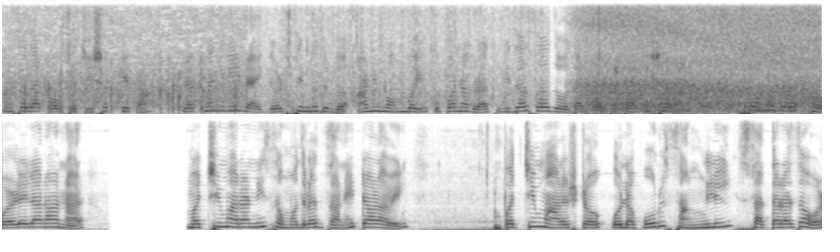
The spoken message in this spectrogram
मुसळधार पावसाची शक्यता रत्नागिरी रायगड सिंधुदुर्ग आणि मुंबई उपनगरात विजासह जोरदार पावसाचा इशारा समुद्र खवळलेला राहणार. मच्छीमारांनी समुद्रात जाणे टाळावे. पश्चिम महाराष्ट्र कोल्हापूर सांगली साताराजवळ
